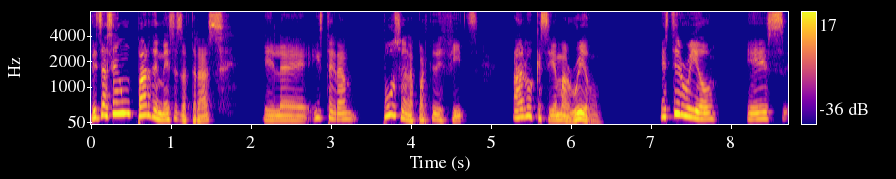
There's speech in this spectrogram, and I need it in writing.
Desde hace un par de meses atrás, el eh, Instagram puso en la parte de feeds algo que se llama Reel. Este Reel es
